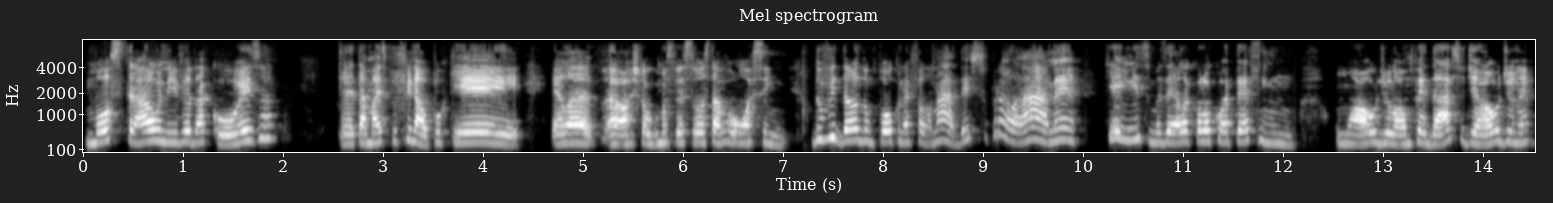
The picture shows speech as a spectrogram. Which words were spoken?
mostrar o nível da coisa. É, tá mais pro final, porque ela, acho que algumas pessoas estavam, assim, duvidando um pouco, né? Falando, ah, deixa isso pra lá, né? Que isso? Mas aí ela colocou até, assim, um, um áudio lá, um pedaço de áudio, né?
